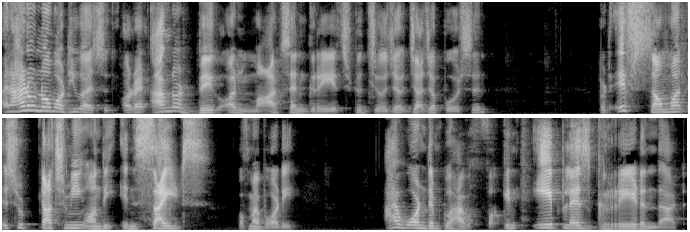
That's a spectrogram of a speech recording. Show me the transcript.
And I don't know about you guys, alright? I'm not big on marks and grades to judge a, judge a person. But if someone is to touch me on the insides of my body, I want them to have a fucking A plus grade in that.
